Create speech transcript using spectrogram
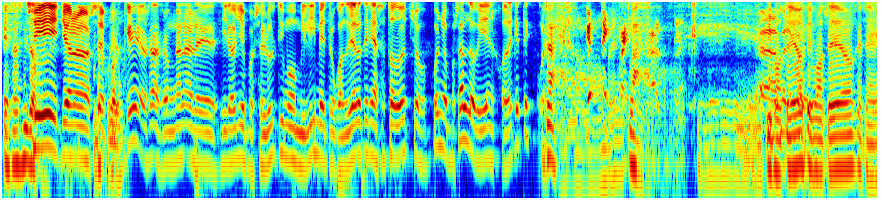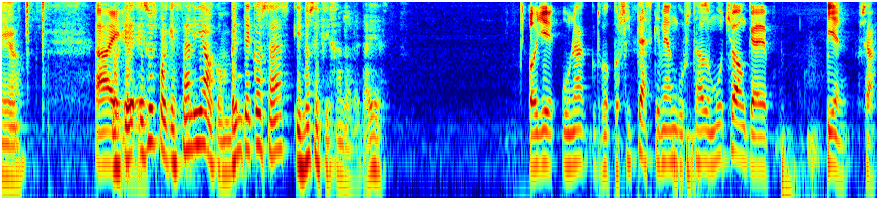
Eso ha sido. Sí, yo no sé por qué. O sea, son ganas de decir, oye, pues el último milímetro, cuando ya lo tenías todo hecho, coño, pues hazlo bien, joder, ¿qué te cuesta? Claro, ¿Qué te cuesta? claro. es que- Timoteo, Timoteo, que te veo. Ay, Porque Dios eso es porque está liado con 20 cosas y no se fija en los detalles. Oye, una cositas que me han gustado mucho, aunque bien, o sea,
